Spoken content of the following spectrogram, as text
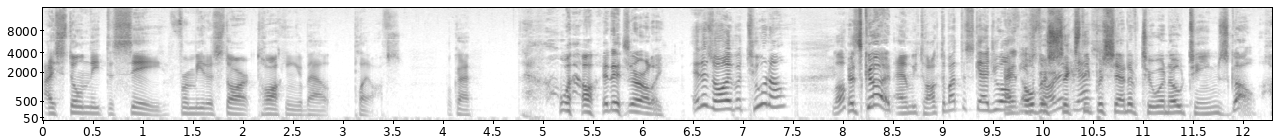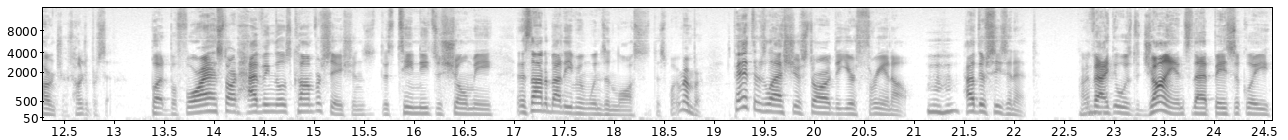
I still need to see for me to start talking about playoffs. Okay, Well, it is early. it is early, but two zero. Look, It's good. and we talked about the schedule. and over sixty yes. percent of two and O teams go. 100 100%. But before I start having those conversations, this team needs to show me, and it's not about even wins and losses at this point. Remember, the Panthers last year started the year 3 and 0. Mm-hmm. How'd their season end? In fact, it was the Giants that basically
